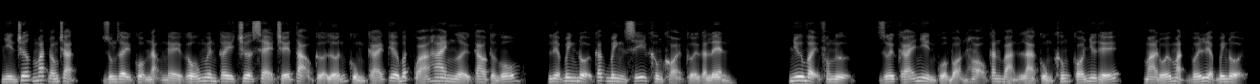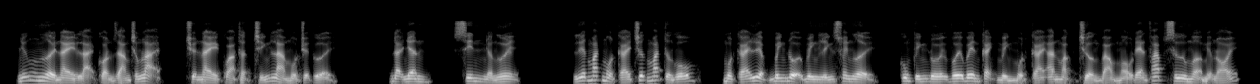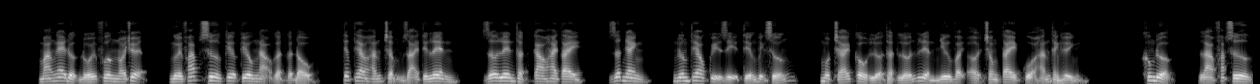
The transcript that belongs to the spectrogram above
Nhìn trước mắt đóng chặt, dùng dây cộm nặng nề gỗ nguyên cây chưa xẻ chế tạo cửa lớn cùng cái kia bất quá hai người cao tường gỗ, liệp binh đội các binh sĩ không khỏi cười gần lên. Như vậy phòng ngự, dưới cái nhìn của bọn họ căn bản là cùng không có như thế, mà đối mặt với liệp binh đội, những người này lại còn dám chống lại, chuyện này quả thật chính là một chuyện cười. Đại nhân, xin nhờ ngươi. Liếc mắt một cái trước mắt tường gỗ, một cái liệp binh đội binh lính xoay người, cung kính đối với bên cạnh mình một cái ăn mặc trường bảo màu đen pháp sư mở miệng nói mà nghe được đối phương nói chuyện, người pháp sư kêu kiêu ngạo gật gật đầu, tiếp theo hắn chậm rãi tiến lên, giơ lên thật cao hai tay, rất nhanh, nương theo quỷ dị tiếng vịnh sướng, một trái cầu lửa thật lớn liền như vậy ở trong tay của hắn thành hình. Không được, là pháp sư.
